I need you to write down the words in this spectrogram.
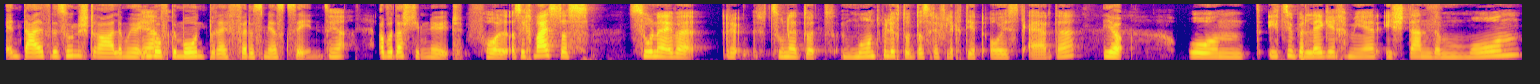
ein Teil von der Sonnenstrahlen muss ja, Ja. immer auf den Mond treffen, dass wir es sehen. Ja. Aber das stimmt nicht. voll. Also ich weiß, dass die Sonne eben... Die Sonne den Mond beleuchtet und das reflektiert uns die Erde. Ja. Und jetzt überlege ich mir, ist dann der Mond...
